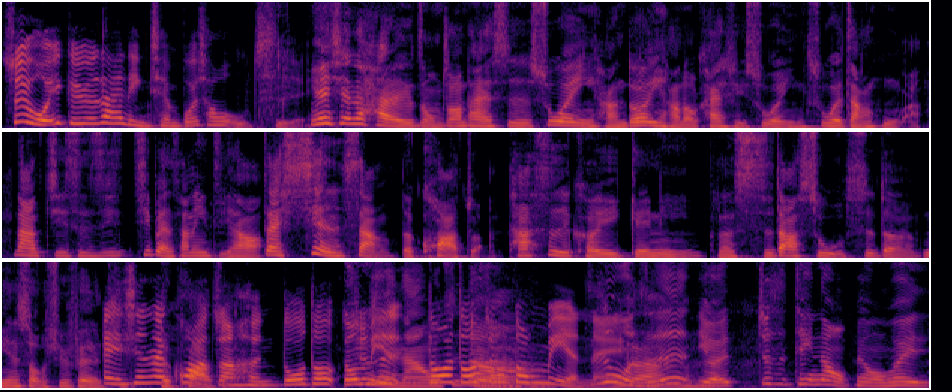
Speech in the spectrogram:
所以我一个月大概领钱不会超过五次诶，因为现在还有一种状态是数位银行，多个银行都开启数位银数位账户嘛。那其实基基本上你只要在线上的跨转，它是可以给你可能十到十五次的免手续费。哎、欸，现在跨转很多都都免啊，都都都都免呢。其实我只是有就是听到我朋友会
